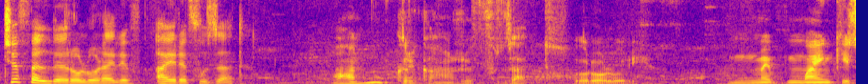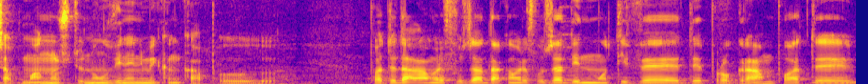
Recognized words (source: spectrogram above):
Ce fel de roluri ai, ref- ai refuzat? A, nu cred că am refuzat roluri. M-ai, m-ai închis acum, nu știu, nu-mi vine nimic în cap. Poate dacă am refuzat, dacă am refuzat din motive de program, poate...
